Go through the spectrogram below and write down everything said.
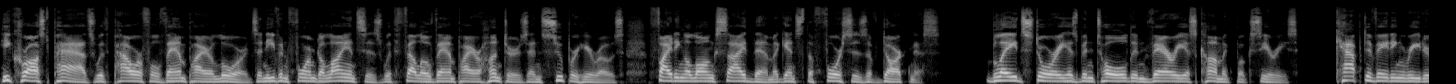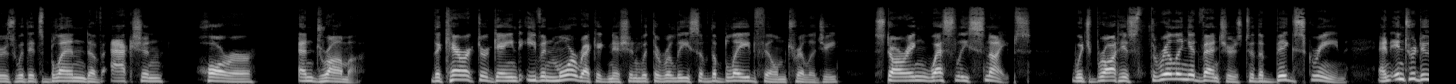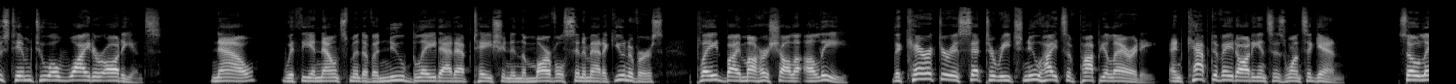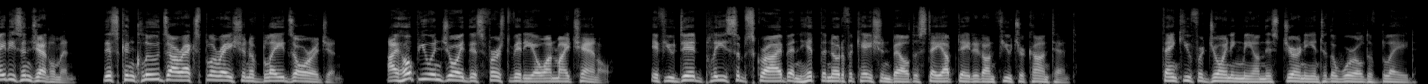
He crossed paths with powerful vampire lords and even formed alliances with fellow vampire hunters and superheroes, fighting alongside them against the forces of darkness. Blade's story has been told in various comic book series, captivating readers with its blend of action, horror, and drama. The character gained even more recognition with the release of the Blade film trilogy, starring Wesley Snipes, which brought his thrilling adventures to the big screen and introduced him to a wider audience. Now, with the announcement of a new Blade adaptation in the Marvel Cinematic Universe, played by Mahershala Ali, the character is set to reach new heights of popularity and captivate audiences once again. So, ladies and gentlemen, this concludes our exploration of Blade's origin. I hope you enjoyed this first video on my channel. If you did, please subscribe and hit the notification bell to stay updated on future content. Thank you for joining me on this journey into the world of Blade.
